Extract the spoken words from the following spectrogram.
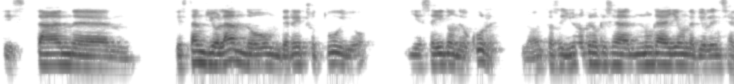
te están, eh, están violando un derecho tuyo y es ahí donde ocurre. Entonces yo no creo que sea, nunca haya una violencia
